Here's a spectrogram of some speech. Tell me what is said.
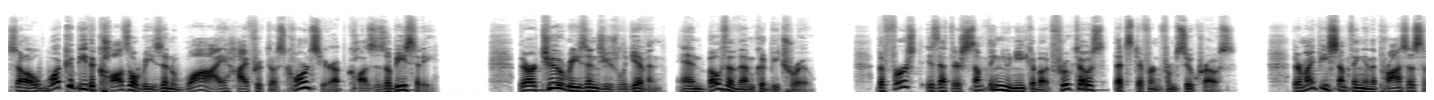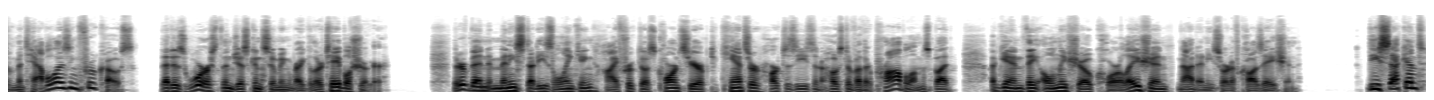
So, what could be the causal reason why high fructose corn syrup causes obesity? There are two reasons usually given, and both of them could be true. The first is that there's something unique about fructose that's different from sucrose. There might be something in the process of metabolizing fructose that is worse than just consuming regular table sugar. There have been many studies linking high fructose corn syrup to cancer, heart disease, and a host of other problems, but again, they only show correlation, not any sort of causation. The second,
